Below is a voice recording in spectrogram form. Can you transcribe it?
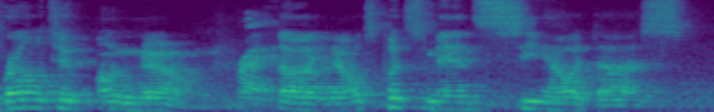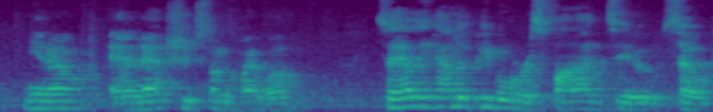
relative unknown. Right. So, you know, let's put some in, see how it does, you know, and actually it's done quite well. So Hailey, how do people respond to? So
